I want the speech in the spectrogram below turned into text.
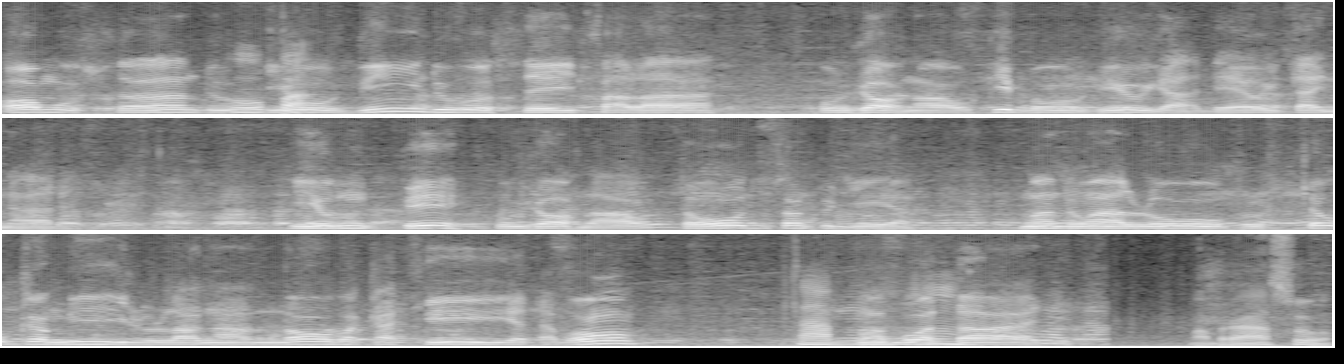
almoçando Opa. e ouvindo vocês falar o jornal. Que bom, viu, Jardel e Tainara. E eu não perco o jornal todo santo dia. Mando um alô pro seu Camilo lá na Nova Caxias, tá bom? Tá bom. Uma boa tarde. Um abraço.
